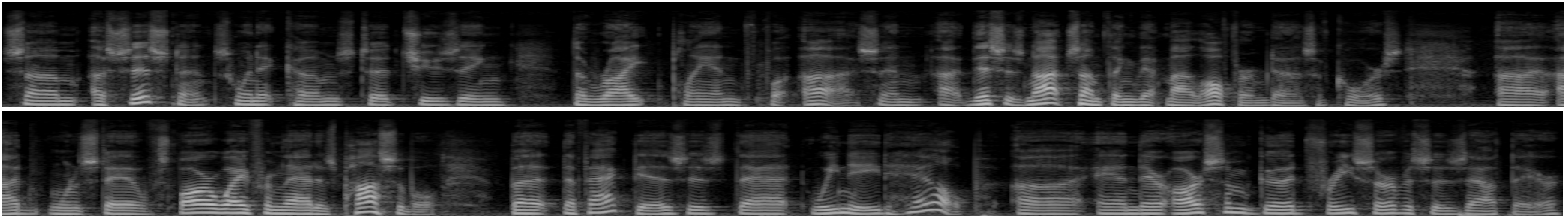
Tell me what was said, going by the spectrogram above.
some assistance when it comes to choosing the right plan for us. And uh, this is not something that my law firm does, of course. Uh, I'd want to stay as far away from that as possible. But the fact is, is that we need help, uh, and there are some good free services out there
